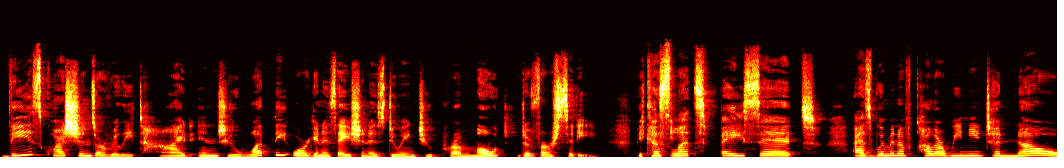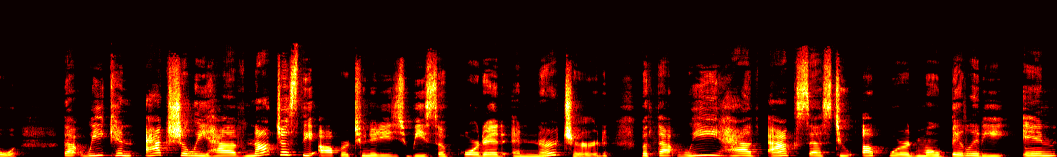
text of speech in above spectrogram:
These questions are really tied into what the organization is doing to promote diversity. Because let's face it, as women of color, we need to know that we can actually have not just the opportunity to be supported and nurtured, but that we have access to upward mobility in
